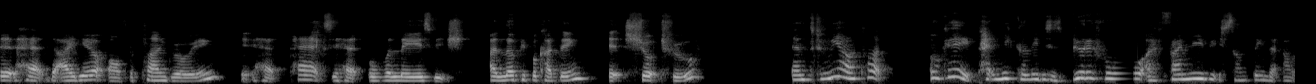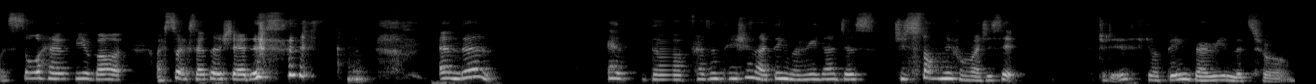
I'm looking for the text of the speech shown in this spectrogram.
It had the idea of the plant growing. It had text, it had overlays, which I love people cutting. It showed through. And to me, I thought, okay, technically this is beautiful. I finally reached something that I was so happy about. I'm so excited to share this. and then at the presentation, I think Marina just she stopped me from what she said, Judith, you're being very literal.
